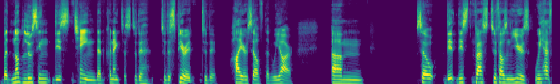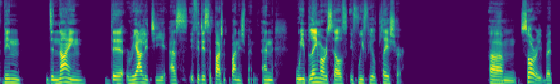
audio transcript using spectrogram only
but not losing this chain that connects us to the to the spirit to the higher self that we are um, so th- this past 2000 years we have been denying the reality as if it is a punishment and we blame ourselves if we feel pleasure um, sorry but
